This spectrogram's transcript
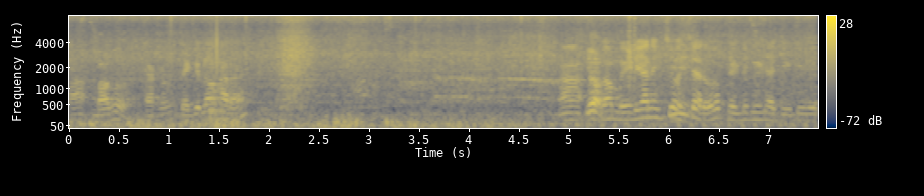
ఆ, బాబు ఎక్కడ? దగ్గరలో ఉన్నారా? మీడియా నుంచి వచ్చారు ప్రింట్ మీడియా జీటీవీ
